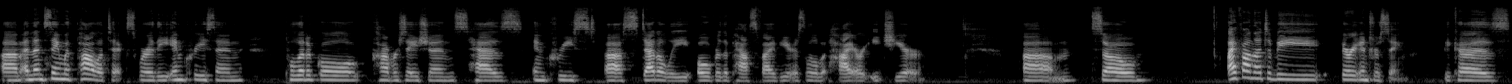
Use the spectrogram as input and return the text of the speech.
Um, and then same with politics where the increase in political conversations has increased uh, steadily over the past five years a little bit higher each year. Um, so I found that to be very interesting because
